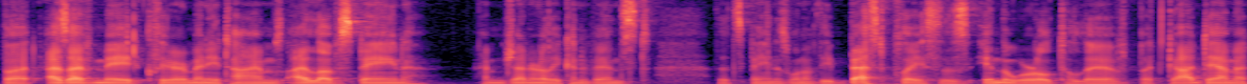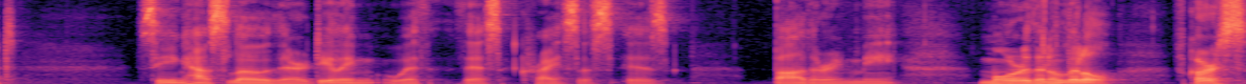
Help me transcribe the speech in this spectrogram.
but as I've made clear many times, I love Spain. I'm generally convinced that Spain is one of the best places in the world to live, but god damn it, seeing how slow they're dealing with this crisis is bothering me more than a little. Of course,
